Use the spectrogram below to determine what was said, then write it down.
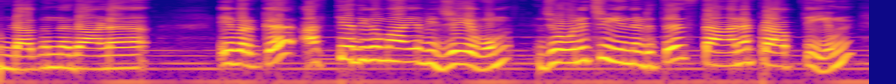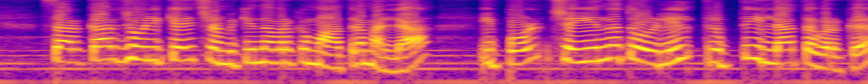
ഉണ്ടാകുന്നതാണ്. ഇവർക്ക് അത്യധികമായ വിജയവും ജോലി ചെയ്യുന്നിടത്ത് സ്ഥാനപ്രാപ്തിയും സർക്കാർ ജോലിക്കായി ശ്രമിക്കുന്നവർക്ക് മാത്രമല്ല ഇപ്പോൾ ചെയ്യുന്ന തൊഴിലിൽ തൃപ്തിയില്ലാത്തവർക്ക്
